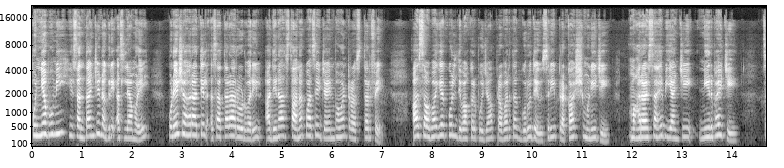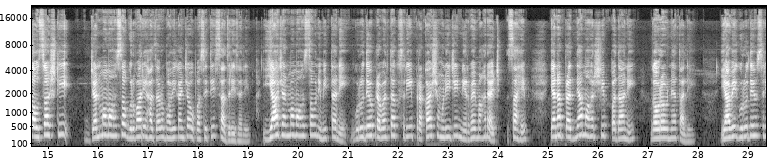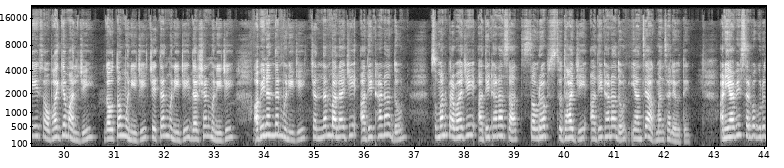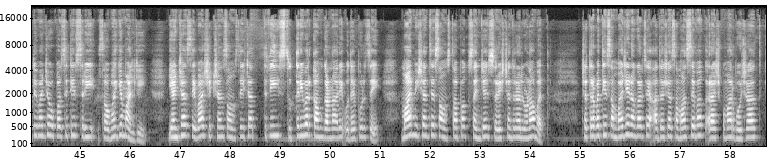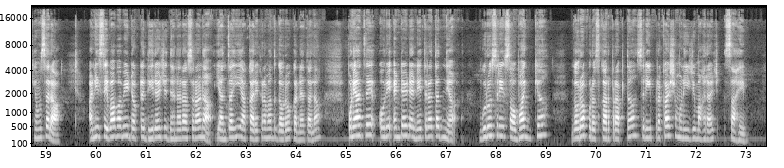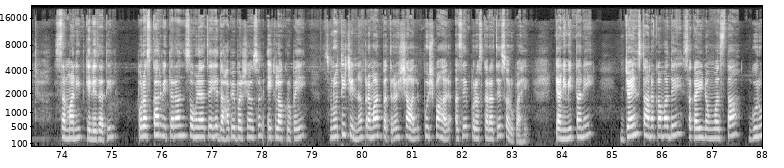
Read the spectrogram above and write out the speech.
पुण्यभूमी ही संतांची नगरी असल्यामुळे पुणे शहरातील सातारा रोडवरील आदिना स्थानकवासी जैन भवन ट्रस्टतर्फे असौभाग्यकुल दिवाकर पूजा प्रवर्तक गुरुदेव श्री प्रकाश मुनीजी महाराज साहेब यांची निर्भयची चौसष्टी जन्ममहोत्सव गुरुवारी हजारो भाविकांच्या उपस्थितीत साजरी झाली. या जन्ममहोत्सव निमित्ताने गुरुदेव प्रवर्तक श्री प्रकाश मुनीजी निर्भय महाराज साहेब यांना प्रज्ञा महर्षी पदाने गौरवण्यात आले. यावेळी गुरुदेव श्री सौभाग्यमालजी गौतम मुनीजी चेतन मुनीजी दर्शन मुनीजी अभिनंदन मुनीजी चंदन बालाजी आदिठाणा दोन सुमन प्रभाजी आदिठाणा सात सौरभ सुधाजी आदिठाणा दोन यांचे आगमन झाले होते. आणि यावेळी सर्व गुरुदेवांच्या उपस्थितीत श्री सौभाग्यमालजी यांच्या सेवा शिक्षण संस्थेच्या त्रिसूत्रीवर काम करणारे उदयपूरचे माय मिशनचे संस्थापक संजय सुरेशचंद्र लुणावत छत्रपती संभाजीनगरचे आदर्श समाजसेवक राजकुमार भोजराज खिंवसरा आणि सेवाभावी डॉक्टर धीरज धनराज राणा यांचाही या कार्यक्रमात गौरव करण्यात आला. पुण्याचे ओरिएंटेड नेत्रतज्ञ गुरुश्री सौभाग्य गौरव पुरस्कार प्राप्त श्री प्रकाश मुनीजी महाराज साहेब सन्मानित केले जातील. पुरस्कार वितरण सोहळ्याचे हे दहावे वर्ष असून एक लाख रुपये स्मृतिचिन्ह प्रमाणपत्र शाल पुष्पहार असे पुरस्काराचे स्वरूप आहे. त्यानिमित्ताने जैन स्थानकामध्ये सकाळी नऊ वाजता गुरु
